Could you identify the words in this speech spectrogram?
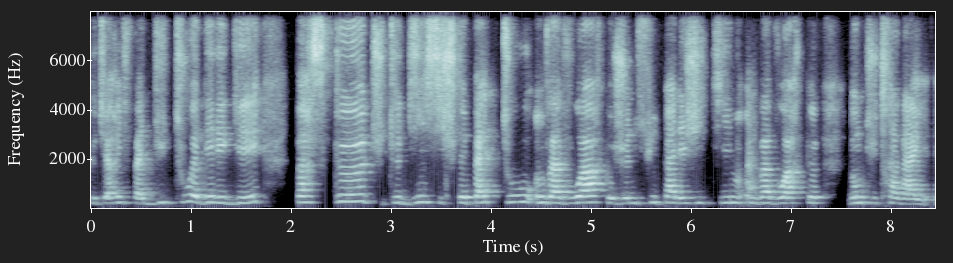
que tu n'arrives pas du tout à déléguer parce que tu te dis si je fais pas tout, on va voir que je ne suis pas légitime, on va voir que donc tu travailles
